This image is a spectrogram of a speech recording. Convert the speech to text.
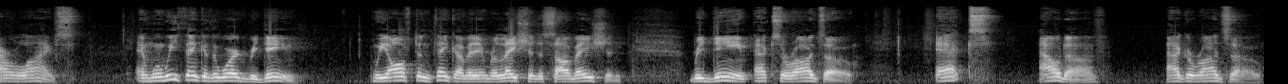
our lives. And when we think of the word redeem, we often think of it in relation to salvation. Redeem, exagorazo, ex, out of, agorazo,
